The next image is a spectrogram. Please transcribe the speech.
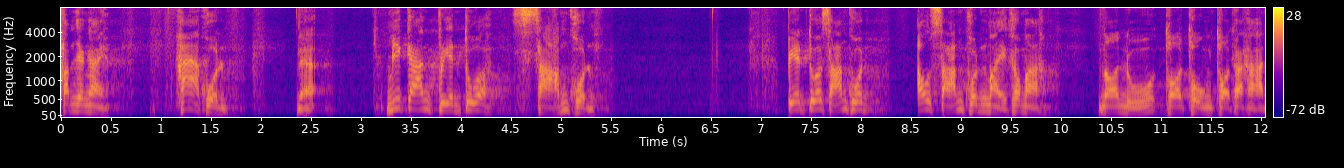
ทำยังไงห้าคนนะฮะมีการเปลี่ยนตัวสามคน เปลี่ยนตัวสามคน เอาสามคนใหม่เข้ามานอนหนูทอทงทอทหาร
